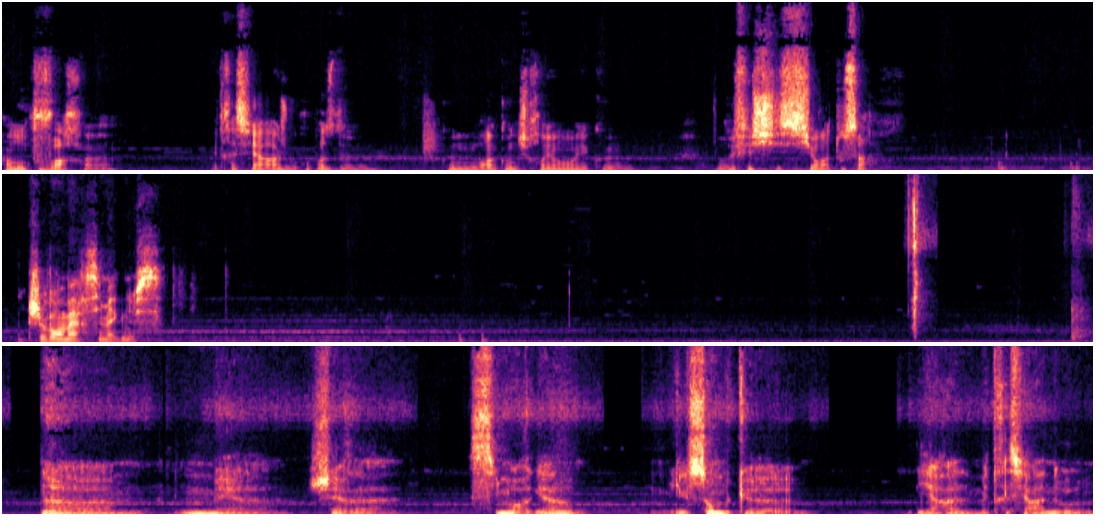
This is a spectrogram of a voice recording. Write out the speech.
en mon pouvoir Maîtresse Sierra, je vous propose de, que nous nous rencontrions et que nous réfléchissions à tout ça. Je vous remercie, Magnus. Cher euh, Simorga, il semble que Yara, maîtresse Yara, nous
